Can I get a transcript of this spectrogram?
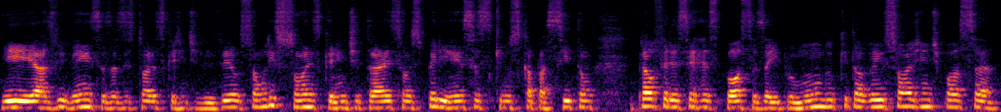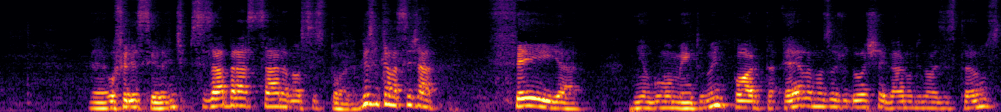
E as vivências, as histórias que a gente viveu são lições que a gente traz, são experiências que nos capacitam para oferecer respostas aí para o mundo que talvez só a gente possa é, oferecer. A gente precisa abraçar a nossa história, mesmo que ela seja feia, em algum momento, não importa, ela nos ajudou a chegar onde nós estamos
